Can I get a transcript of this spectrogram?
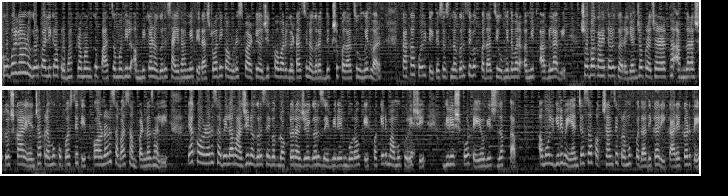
कोपरगाव नगरपालिका प्रभाग क्रमांक पाच मधील अंबिका नगर साईधाम येथे राष्ट्रवादी काँग्रेस पार्टी अजित पवार गटाचे नगराध्यक्ष पदाचे उमेदवार काका कोयटे तसेच नगरसेवक पदाचे उमेदवार अमित आगलावी शोभा गायतळकर यांच्या प्रचारार्थ आमदार आशुतोष काळे यांच्या प्रमुख उपस्थितीत कॉर्नर सभा संपन्न झाली. या कॉर्नर सभेला माजी नगरसेवक डॉक्टर अजय गर्जे विरेन बोरवके फकीर मामू कुरेशी गिरीश पोटे योगेश जगताप अमोल गिरमे यांच्यासह पक्षांचे प्रमुख पदाधिकारी कार्यकर्ते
